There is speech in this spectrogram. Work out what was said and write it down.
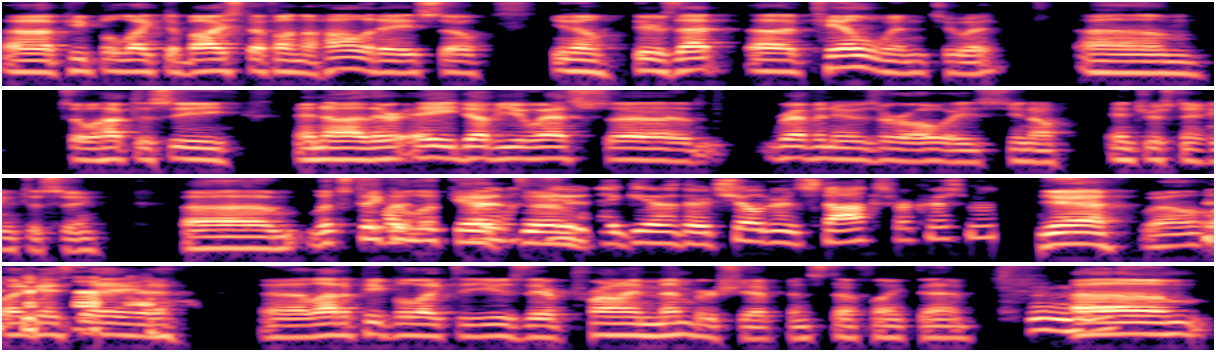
uh, people like to buy stuff on the holidays. So, you know, there's that uh, tailwind to it. Um, so we'll have to see. And uh, their AWS uh, revenues are always, you know, interesting to see. Um, let's take what, a look at. Um, they give their children stocks for Christmas. Yeah, well, like I say, uh, uh, a lot of people like to use their Prime membership and stuff like that. Mm-hmm. Um,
